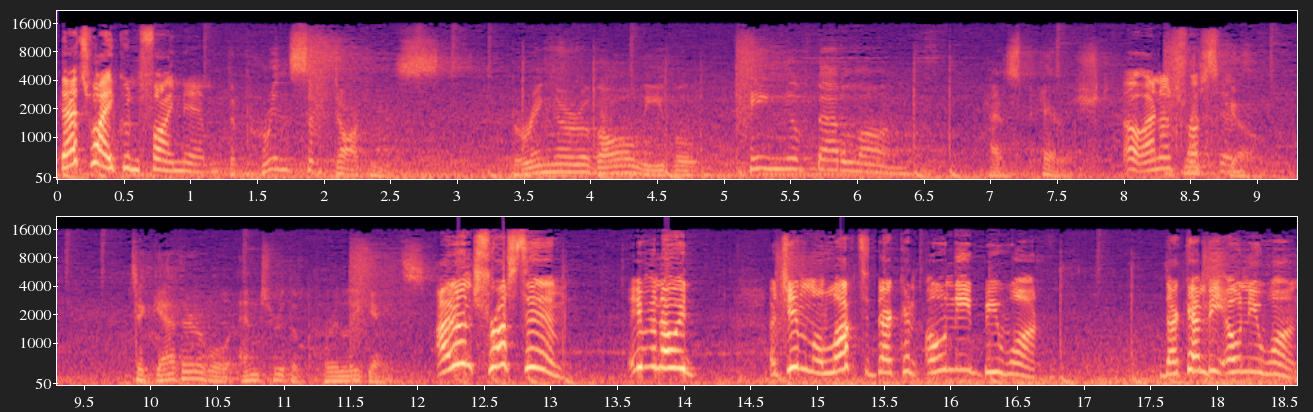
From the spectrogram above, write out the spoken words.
That's why I couldn't find him. The Prince of Darkness, bringer of all evil, King of Babylon, has perished. Oh, I don't trust Let's him. go. Together we'll enter the pearly gates. I don't trust him! Even though it achievement unlocked, there can only be one. There can be only one.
